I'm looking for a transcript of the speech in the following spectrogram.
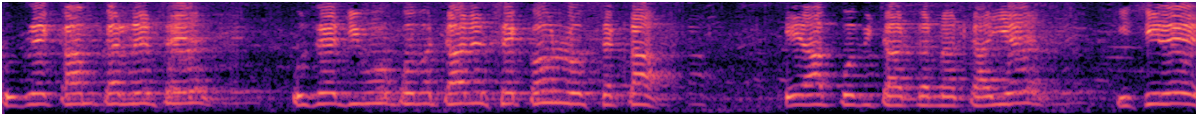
उसे काम करने से उसे जीवों को बचाने से कौन रोक सकता? ये आपको विचार करना चाहिए इसीलिए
